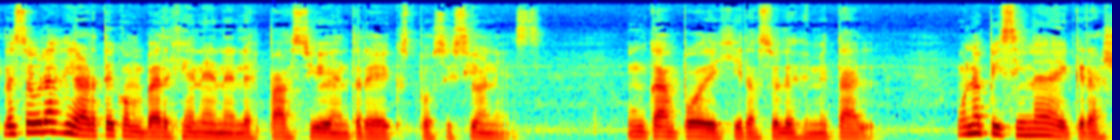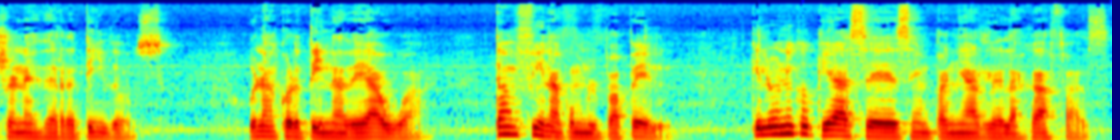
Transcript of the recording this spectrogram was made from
Las obras de arte convergen en el espacio entre exposiciones, un campo de girasoles de metal, una piscina de crayones derretidos, una cortina de agua, tan fina como el papel, que lo único que hace es empañarle las gafas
